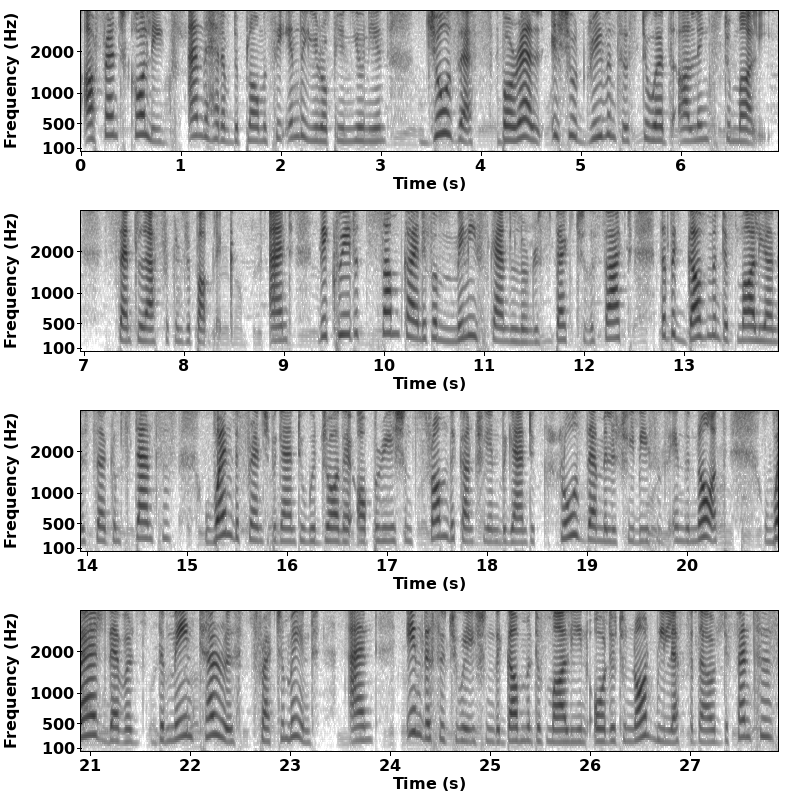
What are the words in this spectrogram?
our French colleagues and the head of diplomacy in the European Union, Joseph Borrell, issued grievances towards our links to Mali, Central African Republic and they created some kind of a mini scandal in respect to the fact that the government of Mali under circumstances when the French began to withdraw their operations from the country and began to close their military bases in the north where there were the main terrorist threat remained and in this situation, the government of Mali, in order to not be left without defenses,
